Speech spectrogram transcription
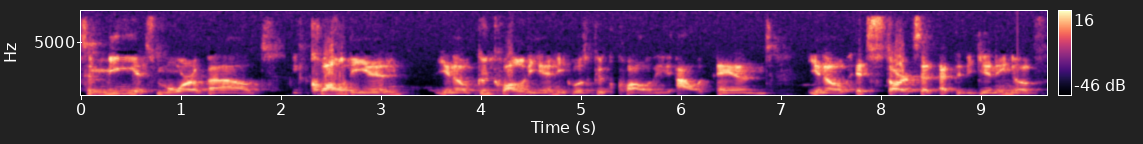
To me, it's more about quality in. You know, good quality in equals good quality out, and you know it starts at, at the beginning of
